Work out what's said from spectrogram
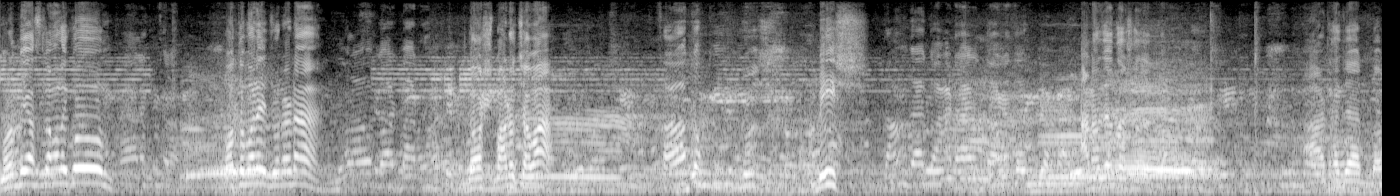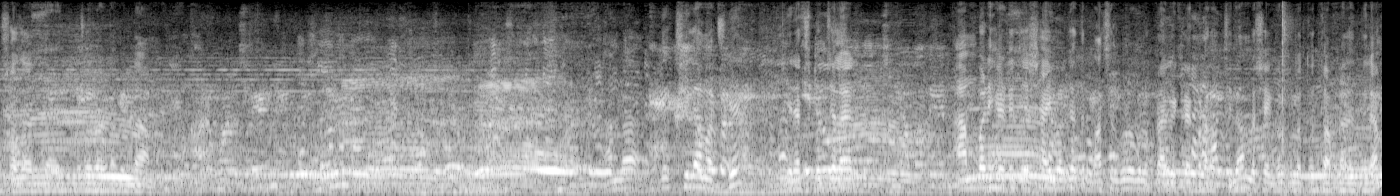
মুরব্বী আসসালামু আলাইকুম। কতবারে জোড়াটা? দশ বারো চাওয়া। বিশ। আট হাজার দশ হাজার। আট হাজার, দশ হাজার জোড়াটার দাম। আমরা দেখছিলাম আজকে দিনাজপুর জেলার আমবাড়িহাটে যে সাইবল জাতের বাছুর বিক্রয় করা হচ্ছিল, আমরা সেই গরুগুলো তথ্য আপনাদের দিলাম।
